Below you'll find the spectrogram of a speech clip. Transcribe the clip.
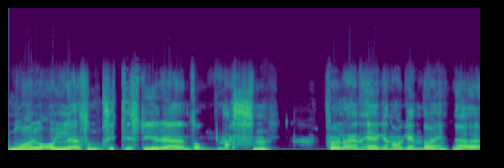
nå har jo alle som sitter i styret, sånn nesten føler jeg en egen agenda. Enten er det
